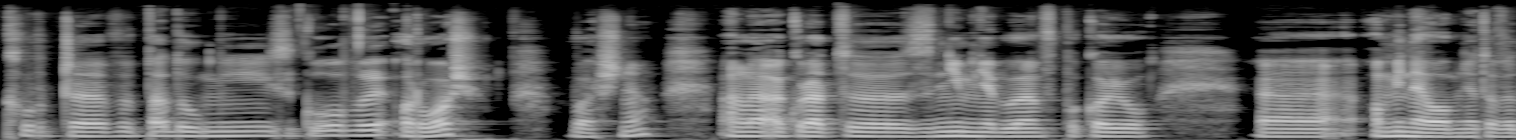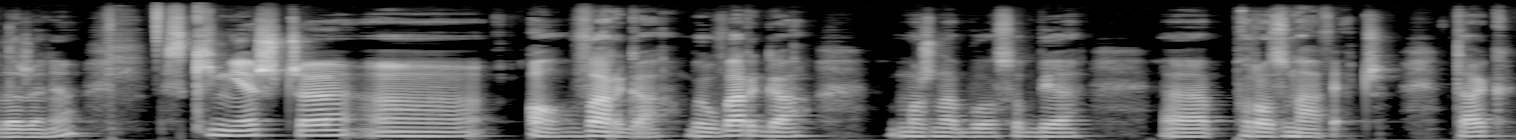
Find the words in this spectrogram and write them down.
kurczę, wypadł mi z głowy Orłoś, właśnie, ale akurat e, z nim nie byłem w pokoju ominęło mnie to wydarzenie. Z kim jeszcze? E, o, Warga. Był Warga, można było sobie e, porozmawiać, tak?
